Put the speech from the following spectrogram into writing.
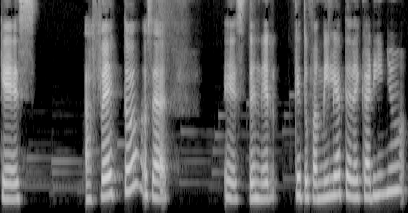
que es afecto, o sea, es tener que tu familia te dé cariño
